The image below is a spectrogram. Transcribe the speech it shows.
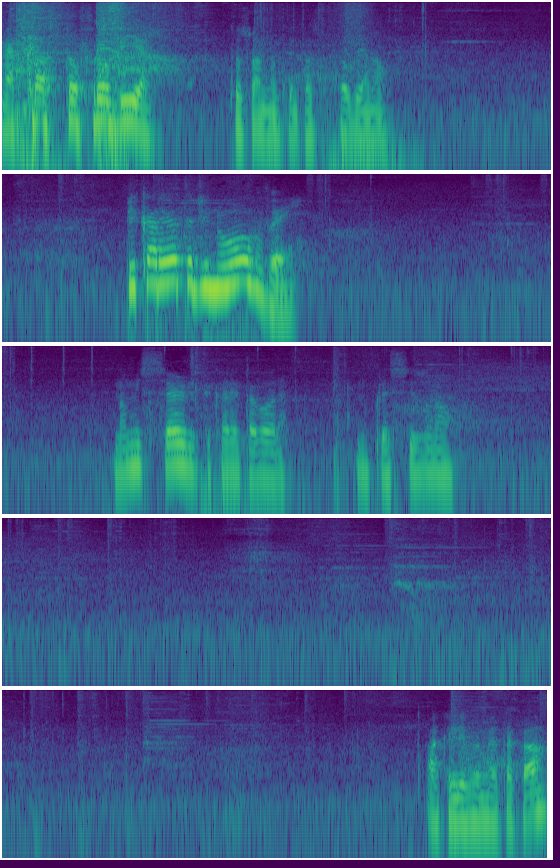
Na claustrofobia. Tô só não tem claustrofobia não. Picareta de novo, velho. Não me serve picareta agora. Não preciso não. Aquele vai me atacar.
